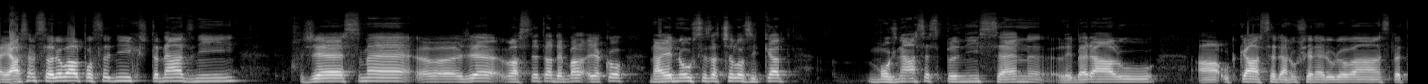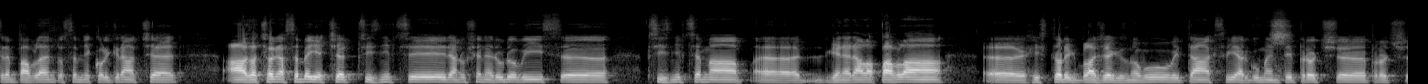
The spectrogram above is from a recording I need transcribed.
Já jsem sledoval posledních 14 dní, že jsme, eh, že vlastně ta debata, jako najednou se začalo říkat, možná se splní sen liberálů a utká se Danuše Nerudová s Petrem Pavlem, to jsem několikrát čet, a začali na sebe ječet příznivci Danuše Nerudový s eh, příznivcema eh, generála Pavla, historik Blažek znovu vytáhl své argumenty, proč, proč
